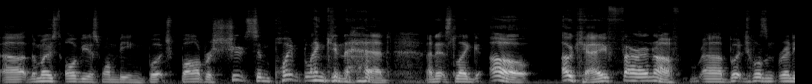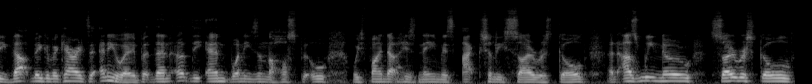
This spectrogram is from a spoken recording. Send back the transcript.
Uh, the most obvious one being Butch. Barbara shoots him point blank in the head, and it's like, oh, okay, fair enough. Uh, Butch wasn't really that big of a character anyway, but then at the end, when he's in the hospital, we find out his name is actually Cyrus Gold. And as we know, Cyrus Gold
